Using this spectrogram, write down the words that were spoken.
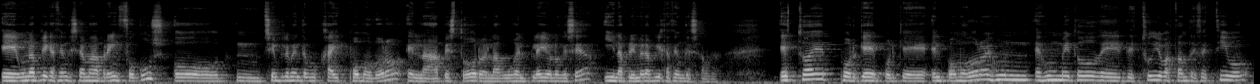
Eh, una aplicación que se llama Brain Focus o mm, simplemente buscáis Pomodoro en la App Store o en la Google Play o lo que sea y la primera aplicación que salga. Esto es ¿por qué? porque el Pomodoro es un, es un método de, estudio bastante efectivo,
